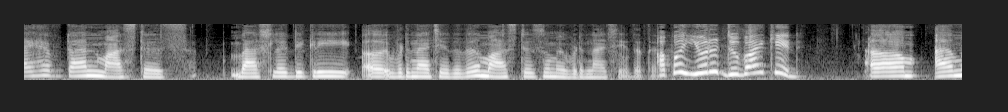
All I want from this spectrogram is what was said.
I have done masters. Bachelor degree ഇവിടുന്നാണ് ചെയ്തത് മാസ്റ്റേഴ്സും ഇവിടുന്നാണ് ചെയ്തത്. അപ്പോൾ യു ഒരു Dubai kid? I'm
